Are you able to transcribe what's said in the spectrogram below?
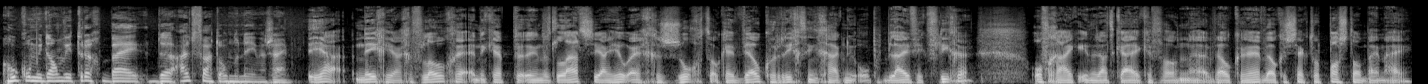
Hoe kom je dan weer terug bij de uitvaartondernemer zijn? Ja, negen jaar gevlogen. En ik heb in het laatste jaar heel erg gezocht... oké, okay, welke richting ga ik nu op? Blijf ik vliegen? Of ga ik inderdaad kijken van uh, welke, hè, welke sector past dan bij mij?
